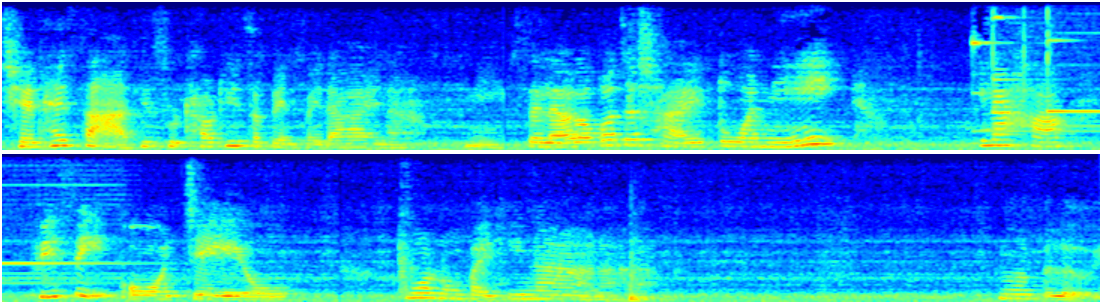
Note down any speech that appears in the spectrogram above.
เช็ดให้สะอาดที่สุดเท่าที่จะเป็นไปได้นะนี่เสร็จแล้วเราก็จะใช้ตัวนี้นี่นะคะฟิสิโอเจลนวดลงไปที่หน้านะคะ นวดไปเลย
